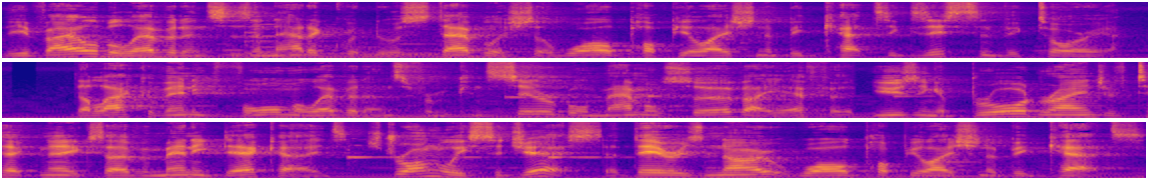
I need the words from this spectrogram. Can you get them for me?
The available evidence is inadequate to establish that a wild population of big cats exists in Victoria. The lack of any formal evidence from considerable mammal survey effort using a broad range of techniques over many decades strongly suggests that there is no wild population of big cats.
